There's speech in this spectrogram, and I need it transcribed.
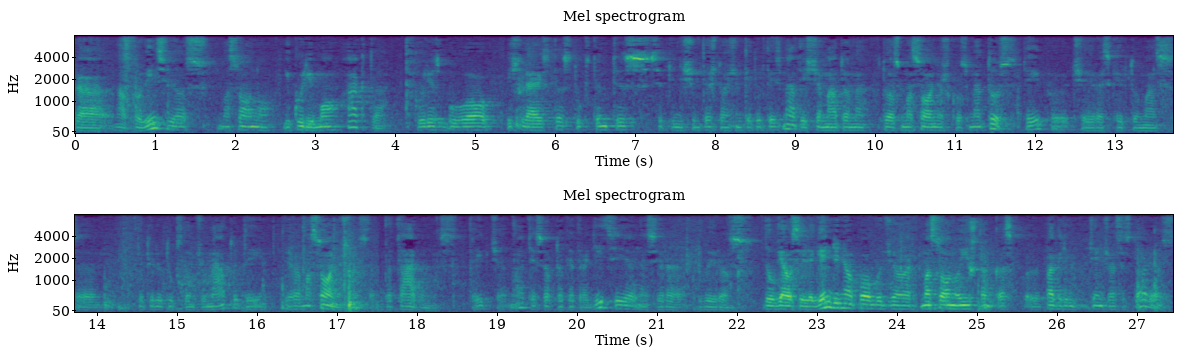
yra na, provincijos masonų įkūrimo aktą kuris buvo išleistas 1784 metais. Čia matome tuos masoniškus metus. Taip, čia yra skirtumas 4000 metų, tai yra masoniškas datavimas. Taip, čia, na, tiesiog tokia tradicija, nes yra įvairios daugiausiai legendinio pobūdžio ar masonų ištankas pagrindžiančios istorijos,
